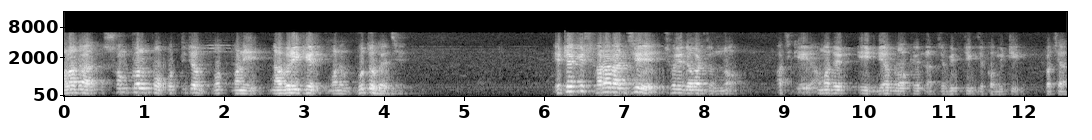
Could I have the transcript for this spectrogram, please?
আলাদা সংকল্প প্রতিটা মানে নাগরিকের মনে উদ্ভূত হয়েছে, এটাকে সারা রাজ্যে ছড়িয়ে দেওয়ার জন্য আজকে আমাদের এই ইন্ডিয়া ব্লকের রাজ্যভিত্তিক যে কমিটি প্রচার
